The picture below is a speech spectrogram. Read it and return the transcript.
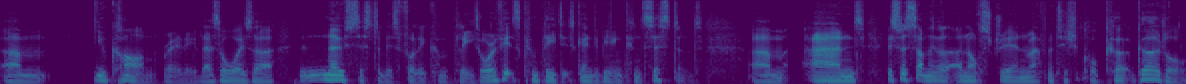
um, you can't really. There's always a no system is fully complete, or if it's complete, it's going to be inconsistent. Um, and this was something that an Austrian mathematician called Kurt Gödel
